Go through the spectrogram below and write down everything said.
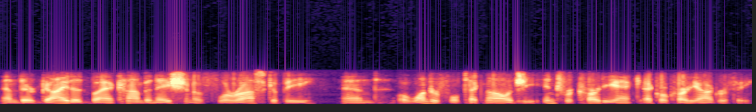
and they're guided by a combination of fluoroscopy and a wonderful technology, intracardiac echocardiography.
